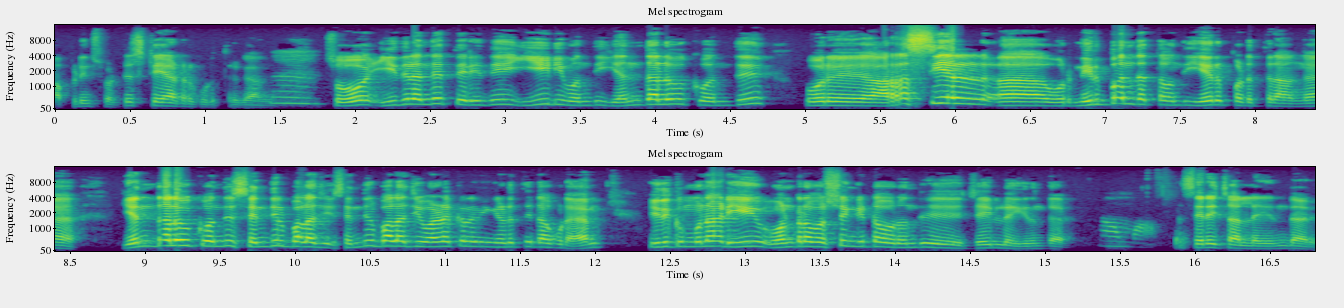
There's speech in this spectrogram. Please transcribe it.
அப்படின்னு சொல்லிட்டு ஸ்டே ஆர்டர் கொடுத்துருக்காங்க. சோ இதுல இருந்தே தெரியுது இடி வந்து எந்த அளவுக்கு வந்து ஒரு அரசியல் ஆஹ், ஒரு நிர்பந்தத்தை வந்து ஏற்படுத்துறாங்க. எந்த அளவுக்கு வந்து செந்தில் பாலாஜி செந்தில் பாலாஜி வழக்குல நீங்க எடுத்துட்டா கூட இதுக்கு முன்னாடி ஒன்றரை வருஷம் கிட்ட அவர் வந்து ஜெயில்ல இருந்தார். ஆமா. சிறைச்சாலைல இருந்தாரு.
